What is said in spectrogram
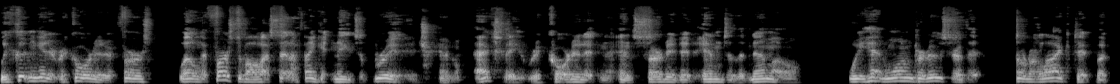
we couldn't get it recorded at first. Well, first of all, I said, I think it needs a bridge and actually recorded it and inserted it into the demo. We had one producer that sort of liked it, but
